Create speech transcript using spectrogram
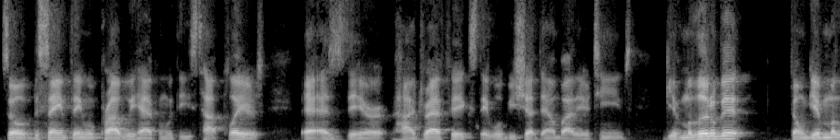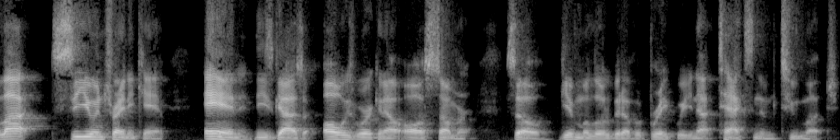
So the same thing will probably happen with these top players as their high draft picks. They will be shut down by their teams. Give them a little bit, don't give them a lot. See you in training camp. And these guys are always working out all summer. So give them a little bit of a break where you're not taxing them too much.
